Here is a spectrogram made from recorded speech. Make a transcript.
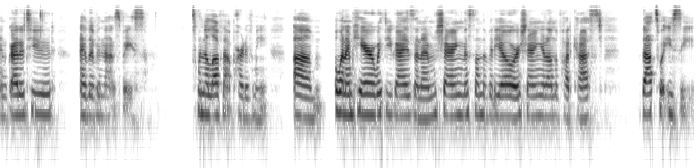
and gratitude, I live in that space. And I love that part of me um, when I'm here with you guys and I'm sharing this on the video or sharing it on the podcast, that's what you see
